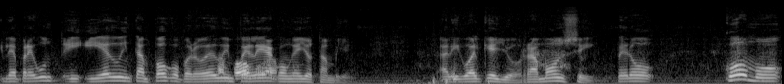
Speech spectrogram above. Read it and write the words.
Le pregunto, y, Edwin tampoco, pero Edwin pelea con ellos también. Al igual que yo. Ramón sí. Pero, ¿cómo,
